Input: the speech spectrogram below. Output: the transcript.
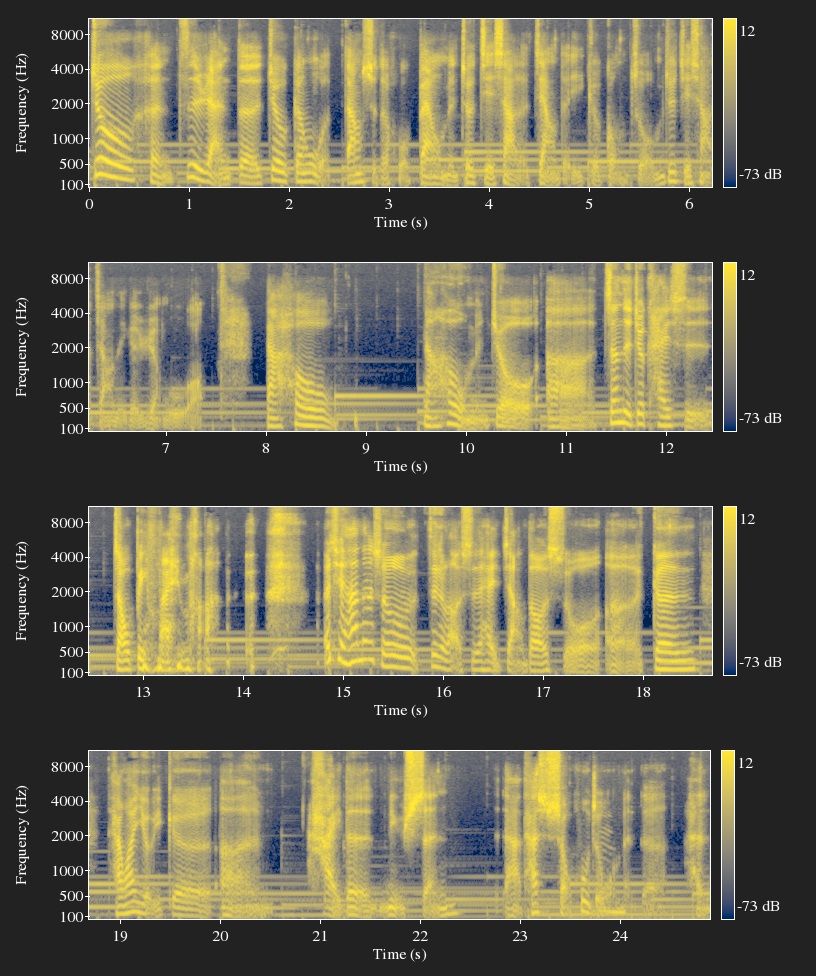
就很自然的就跟我当时的伙伴，我们就接下了这样的一个工作，我们就接下了这样的一个任务哦。然后，然后我们就呃，真的就开始招兵买马，而且他那时候这个老师还讲到说，呃，跟台湾有一个呃海的女神啊，她是守护着我们的。很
